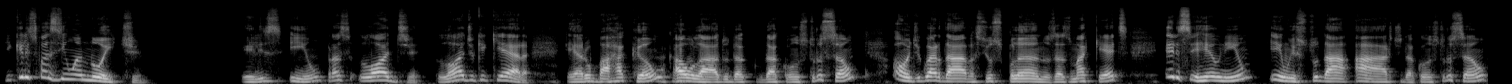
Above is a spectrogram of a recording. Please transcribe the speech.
O que, que eles faziam à noite? Eles iam para as lodge. Lodge o que, que era? Era o barracão ao lado da, da construção, onde guardava-se os planos, as maquetes. Eles se reuniam, iam estudar a arte da construção,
